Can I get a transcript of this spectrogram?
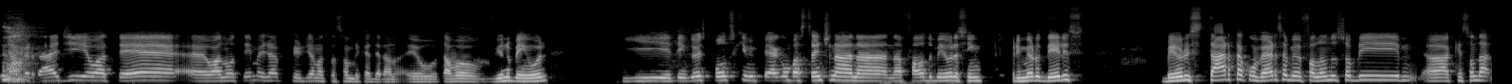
Na verdade, eu até. É, eu anotei, mas já perdi a anotação, brincadeira. Eu tava ouvindo bem Benhur. E tem dois pontos que me pegam bastante na, na, na fala do Benhur, assim. Primeiro deles, Benhur starta a conversa meu, falando sobre a questão da.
